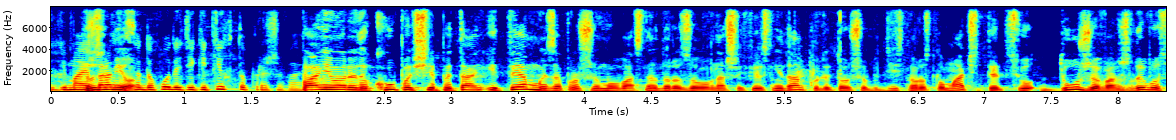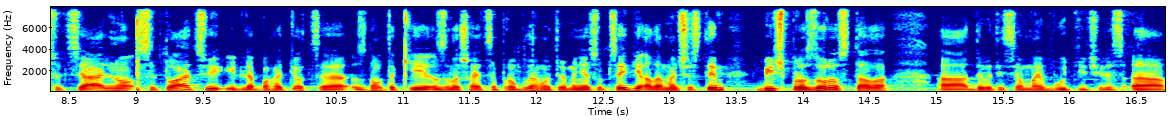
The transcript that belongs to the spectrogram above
Тоді має Зрозуміло. братися доходи тільки ті, хто проживає. Пані Марино, купа ще питань і тем. Ми запрошуємо вас неодноразово в наш ефір сніданку для того, щоб дійсно розтлумачити цю дуже важливу соціальну ситуацію. І для багатьох це знов таки залишається проблемою отримання субсидій, але менше з тим більш прозоро стало а, дивитися в майбутнє через а,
